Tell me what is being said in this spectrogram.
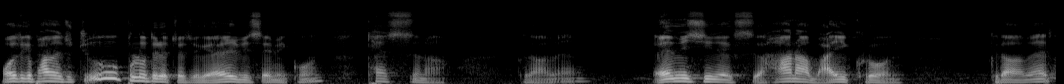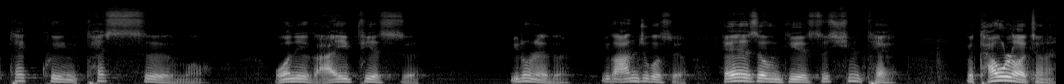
어떻게 밤에도 쭉 불러드렸죠. 저기 LB 세미콘, 테스나, 그 다음에 MC넥스, 하나 마이크론, 그 다음에 테크잉, 테스, 뭐 원익, IPS 이런 애들 이거 안 죽었어요. 해성 DS, 이거 다 올라왔잖아요.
